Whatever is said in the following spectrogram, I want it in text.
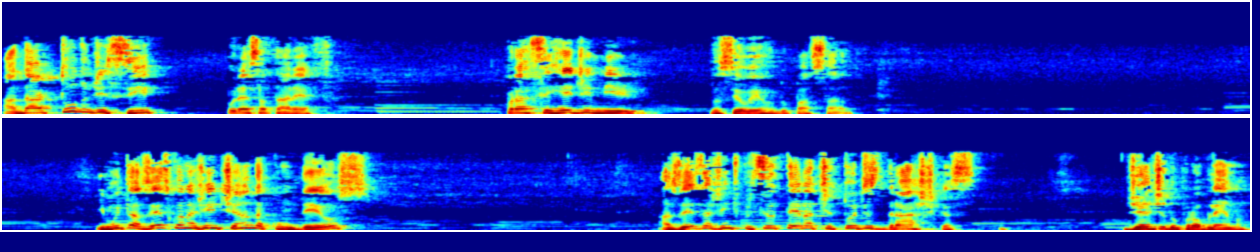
a dar tudo de si por essa tarefa, para se redimir do seu erro do passado. E muitas vezes, quando a gente anda com Deus, às vezes a gente precisa ter atitudes drásticas diante do problema.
